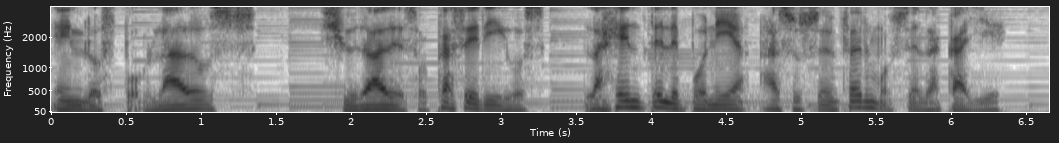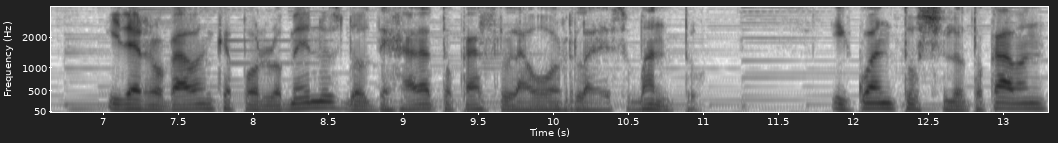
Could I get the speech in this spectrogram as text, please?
en los poblados, ciudades o caseríos, la gente le ponía a sus enfermos en la calle y le rogaban que por lo menos los dejara tocar la orla de su manto. Y cuantos lo tocaban,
